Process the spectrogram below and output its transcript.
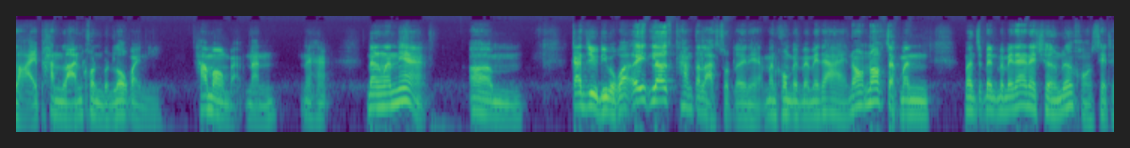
หลายพันล้านคนบนโลกใบนี้ ถ้ามองแบบนั้นนะฮะดังนั้นเนี่ยการจะอยู่ดีบอกว่าเอ้ยเลิกทำตลาดสดเลยเนี่ยมันคงเป็นไปไม่ได้ นอกนอกจากมันมันจะเป็นไปไม่ได้ในเชิงเรื่องของเศรษฐ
